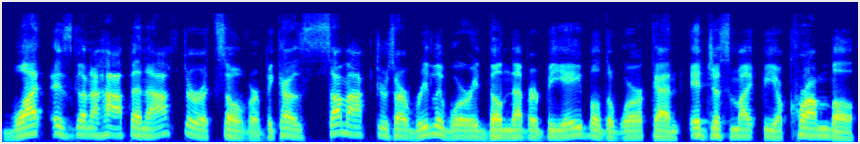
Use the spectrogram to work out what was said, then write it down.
What is going to happen after it's over? Because some actors are really worried they'll never be able to work, and it just might be a crumble,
